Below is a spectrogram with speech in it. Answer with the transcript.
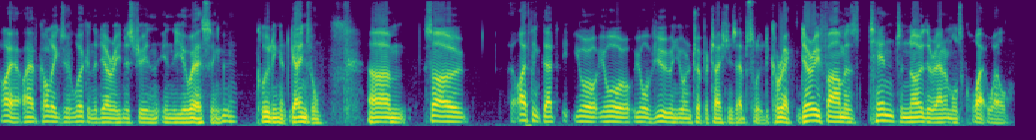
I, have colleagues who work in the dairy industry in, in the US, including at Gainesville. Um, so I think that your your your view and your interpretation is absolutely correct. Dairy farmers tend to know their animals quite well,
